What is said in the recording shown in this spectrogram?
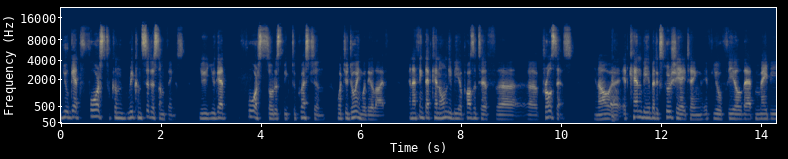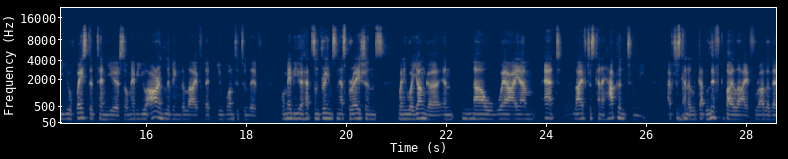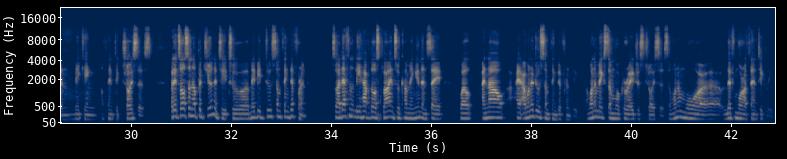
you get forced to con- reconsider some things. You you get forced, so to speak, to question what you're doing with your life, and I think that can only be a positive uh, uh, process. you know uh, it can be a bit excruciating if you feel that maybe you've wasted 10 years or maybe you aren't living the life that you wanted to live or maybe you had some dreams and aspirations when you were younger and now where i am at life just kind of happened to me i've just kind of got lifted by life rather than making authentic choices but it's also an opportunity to uh, maybe do something different so i definitely have those clients who are coming in and say well i now I, I want to do something differently. I want to make some more courageous choices. I want to more uh, live more authentically.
